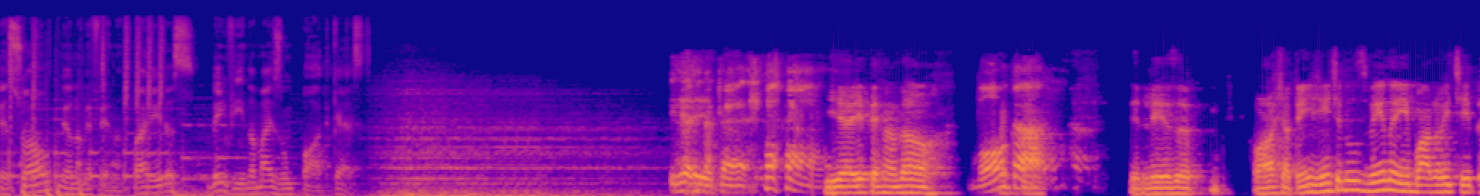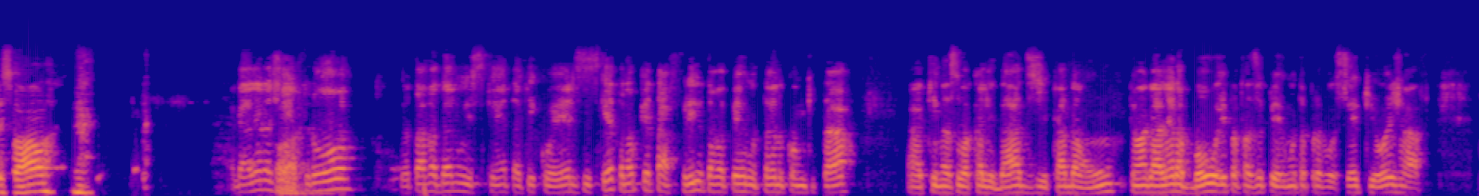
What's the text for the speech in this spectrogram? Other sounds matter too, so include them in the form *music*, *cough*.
pessoal, meu nome é Fernando Parreiras, bem-vindo a mais um podcast. E aí, cara? E aí, Fernandão? Bom, é cara? Tá? Beleza. Ó, já tem gente nos vendo aí. Boa noite aí, pessoal. A galera já Ó. entrou. Eu tava dando um esquenta aqui com eles. Esquenta não, porque tá frio. Eu tava perguntando como que tá aqui nas localidades de cada um. Tem uma galera boa aí para fazer pergunta para você aqui hoje, Rafa.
